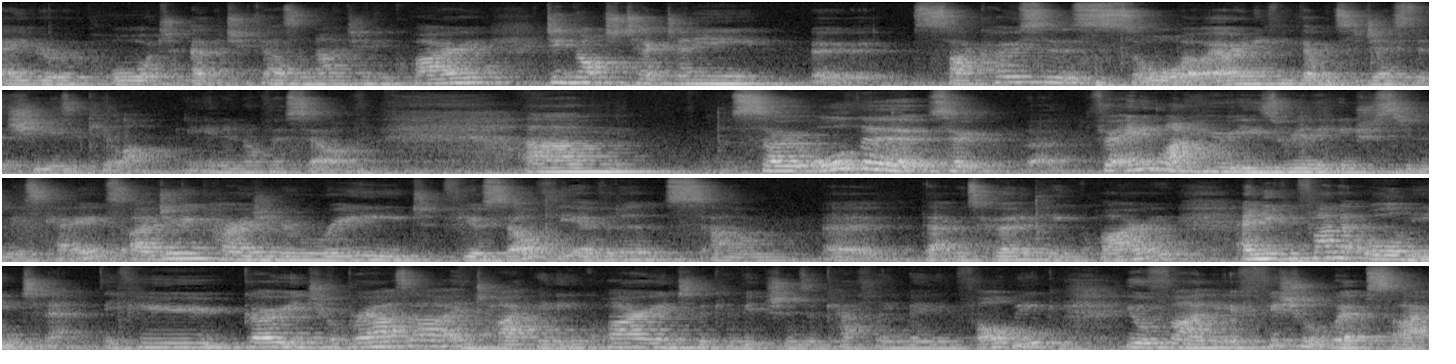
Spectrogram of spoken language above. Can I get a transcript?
gave a report at the 2019 inquiry did not detect any uh, psychosis or, or, anything that would suggest that she is a killer in and of herself. Um, so, all the so uh, for anyone who is really interested in this case, I do encourage you to read for yourself the evidence um, uh, that was heard at the inquiry, and you can find that all on the internet. If you go into your browser and type in inquiry into the convictions of Kathleen Megan Folbigg, you'll find the official website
